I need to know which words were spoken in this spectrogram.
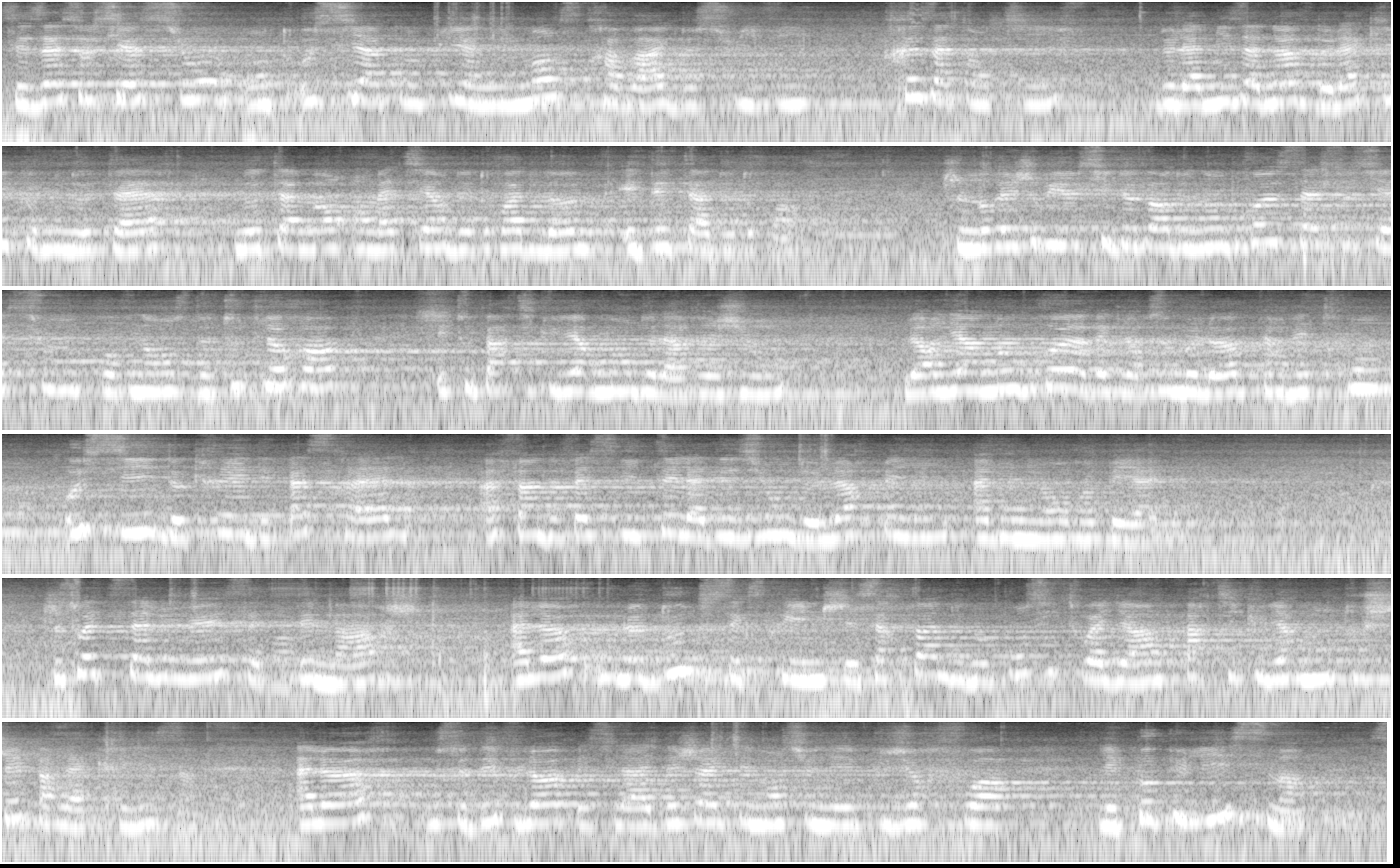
Ces associations ont aussi accompli un immense travail de suivi très attentif de la mise en œuvre de l'acquis communautaire, notamment en matière de droits de l'homme et d'état de droit. Je me réjouis aussi de voir de nombreuses associations en provenance de toute l'Europe et tout particulièrement de la région. Leurs liens nombreux avec leurs homologues permettront aussi de créer des passerelles afin de faciliter l'adhésion de leur pays à l'Union européenne. Je souhaite saluer cette démarche à l'heure où le doute s'exprime chez certains de nos concitoyens particulièrement touchés par la crise, à l'heure où se développent, et cela a déjà été mentionné plusieurs fois, les populismes,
